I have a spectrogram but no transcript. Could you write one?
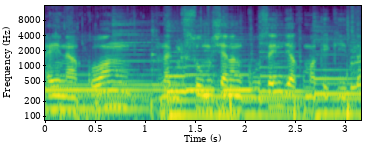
ay naku, ang nag-zoom siya ng kusa, hindi ako makikita.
